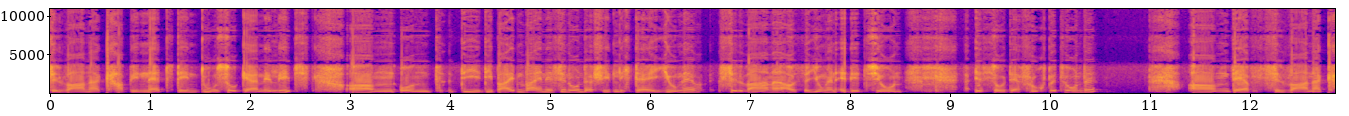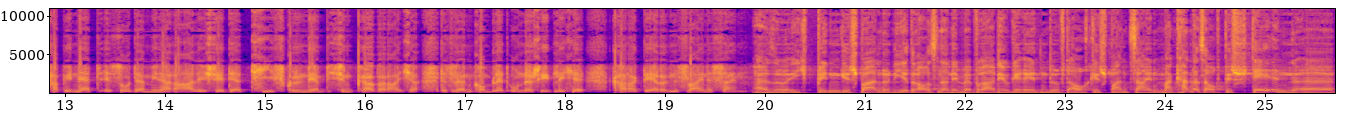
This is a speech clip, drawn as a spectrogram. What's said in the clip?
Silvaner Kabinett, den du so gerne liebst. Ähm, und die, die beiden Weine sind unterschiedlich. Der junge Silvaner aus der jungen Edition ist so der fruchtbetonte. Ähm, der Silvaner Kabinett ist so der mineralische, der tiefgründige, ein bisschen körperreicher. Das werden komplett unterschiedliche Charaktere des Weines sein. Also ich bin gespannt und ihr draußen an den Webradiogeräten dürft auch gespannt sein. Man kann das auch bestellen, äh,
